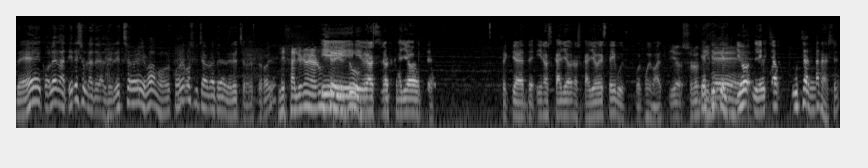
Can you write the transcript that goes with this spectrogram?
De, eh, colega, tienes un lateral derecho, eh, vamos, podemos fichar un lateral derecho, este rollo. Le salió un anuncio de Y, YouTube. nos, nos cayó este. Efectivamente, y nos cayó, nos cayó este y pues, pues muy mal. tío, solo tiene... decir que el tío le echa muchas ganas, ¿eh?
